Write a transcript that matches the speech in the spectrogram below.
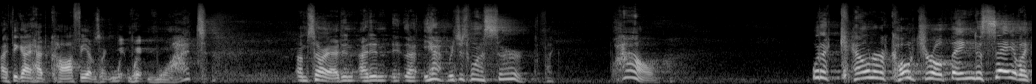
I think I had coffee. I was like, wait, wait what? I'm sorry, I didn't, I didn't, uh, yeah, we just want to serve. I'm like, wow. What a countercultural thing to say. Like,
